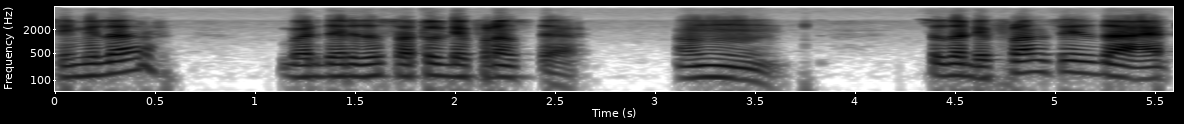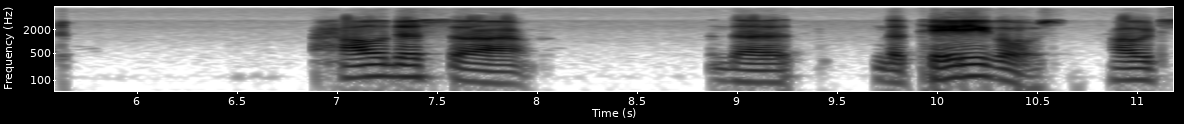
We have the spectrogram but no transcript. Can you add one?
similar but there is a subtle difference there. Um so the difference is that how this uh, the the theory goes how it's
